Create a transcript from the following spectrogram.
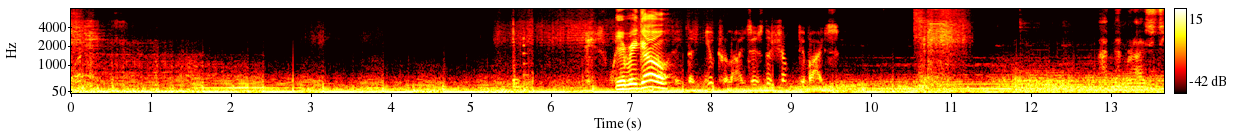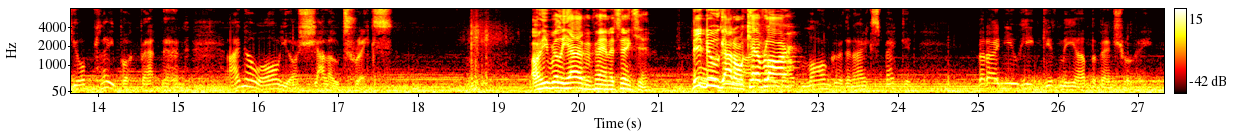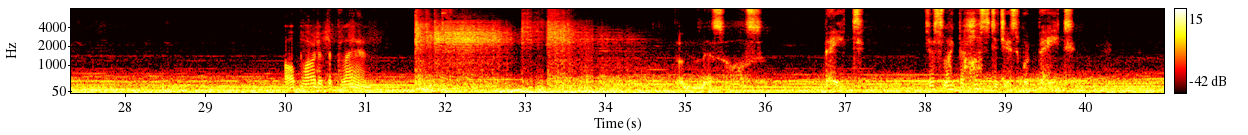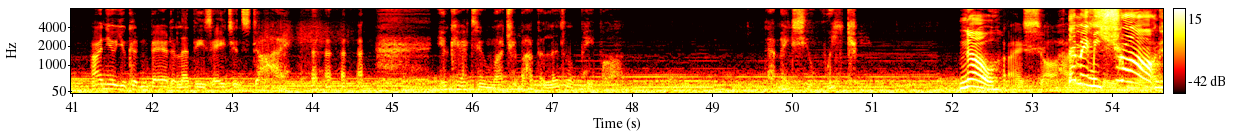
Here we go. That neutralizes the shock device. I've memorized your playbook, Batman. I know all your shallow tricks. Oh, he really has been paying attention. This dude got on Kevlar. Longer than I expected, but I knew he'd give me up eventually. All part of the plan. The missiles. Bait. Just like the hostages were bait. I knew you couldn't bear to let these agents die. you care too much about the little people. That makes you weak. No, I saw how that made me strong.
